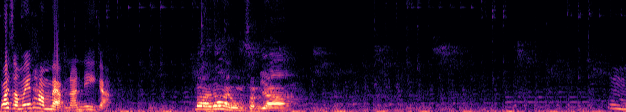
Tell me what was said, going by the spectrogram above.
ว่าจะไม่ทำแบบนั้นอีกอะได้ได้ผมสัญญา อืม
